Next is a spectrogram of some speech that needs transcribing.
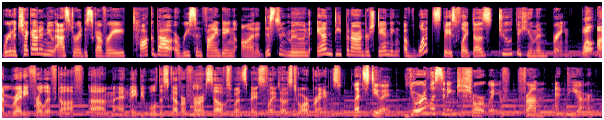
We're going to check out a new asteroid discovery, talk about a recent finding on a distant moon, and deepen our understanding of what spaceflight does to the human brain. Well, I'm ready for liftoff, um, and maybe we'll discover for ourselves what spaceflight does to our brains. Let's do it. You're listening to Shortwave from NPR.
